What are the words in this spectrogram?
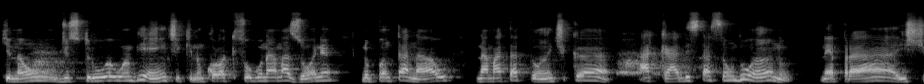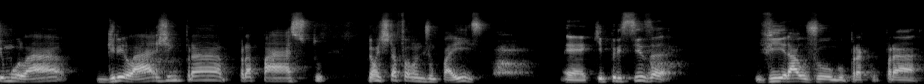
que não destrua o ambiente, que não coloque fogo na Amazônia, no Pantanal, na Mata Atlântica a cada estação do ano, né, para estimular grilagem para pasto. Então, a gente está falando de um país é, que precisa virar o jogo para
